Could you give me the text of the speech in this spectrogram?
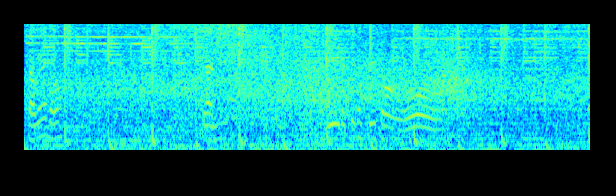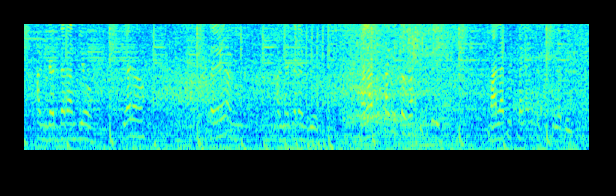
Kita mo yan, oh. Yan. Hindi kasi dito. Oh. Ang ganda ng view. Yan, oh. Ito yan, ang, ang ganda ng view. Malapit lang ito sa Pilipid. Malapit lang ito sa Pilipid.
